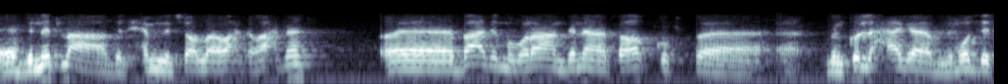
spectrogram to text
آه، بنطلع بالحمل إن شاء الله واحدة واحدة. بعد المباراة عندنا توقف آه، من كل حاجة لمدة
